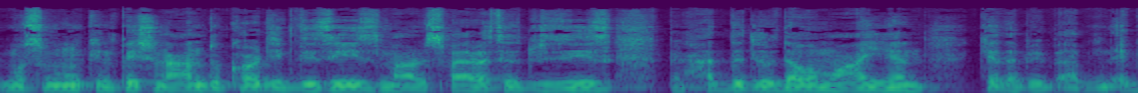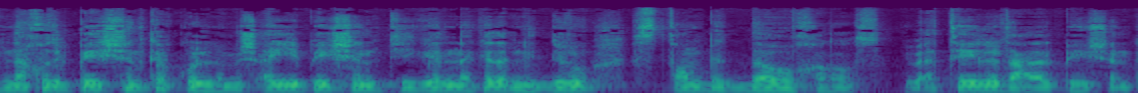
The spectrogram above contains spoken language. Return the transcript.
ممكن patient عنده cardiac disease مع respiratory disease بنحدد له دواء معين كده بيبقى بن- بناخد ال patient ككل. مش أي patient يجي لنا كده بنديله stamp الدواء وخلاص. يبقى tailored على ال patient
